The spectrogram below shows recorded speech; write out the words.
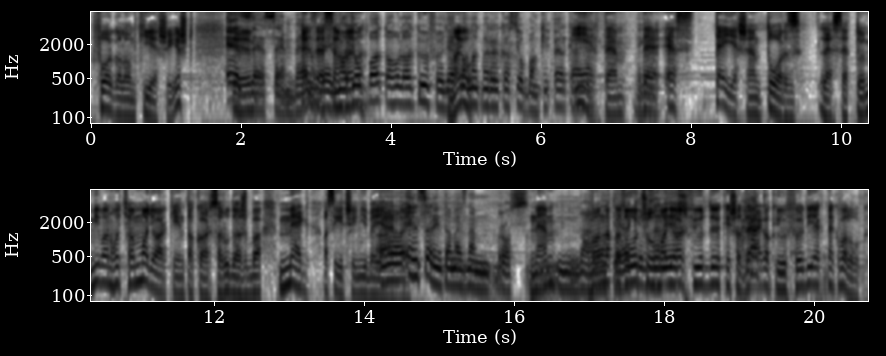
forgalom kiesést. Ezzel szemben, ezzel egy szemben- nagyobbat, ahol a külföldiek vannak, mert ők azt jobban kiperkálják. Értem, Igen. de ez teljesen torz lesz ettől? Mi van, hogyha magyarként akarsz a Rudasba, meg a Széchenyibe járni? Uh, én szerintem ez nem rossz. Nem? Vannak az olcsó magyar fürdők és a drága Hát- külföldieknek valók?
